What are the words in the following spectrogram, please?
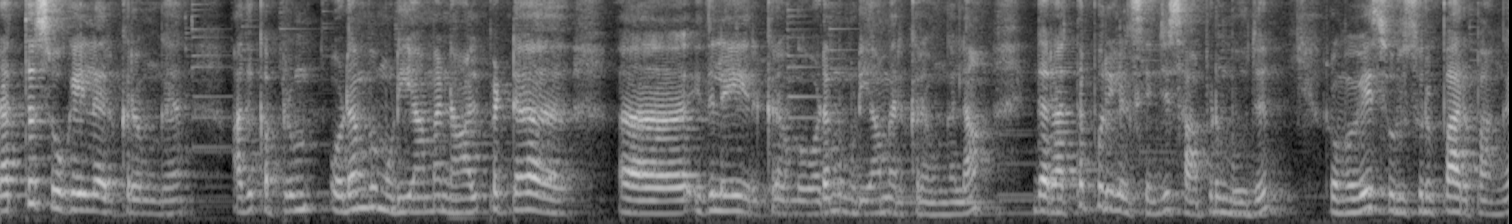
ரத்த சோகையில் இருக்கிறவங்க அதுக்கப்புறம் உடம்பு முடியாமல் நாள்பட்ட இதிலே இருக்கிறவங்க உடம்பு முடியாமல் இருக்கிறவங்கலாம் இந்த ரத்த பொரியல் செஞ்சு சாப்பிடும்போது ரொம்பவே சுறுசுறுப்பாக இருப்பாங்க.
